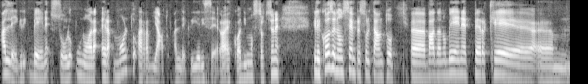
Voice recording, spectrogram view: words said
Allegri, bene, solo un'ora. Era molto arrabbiato Allegri ieri sera, ecco, a dimostrazione che le cose non sempre soltanto eh, vadano bene perché ehm,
